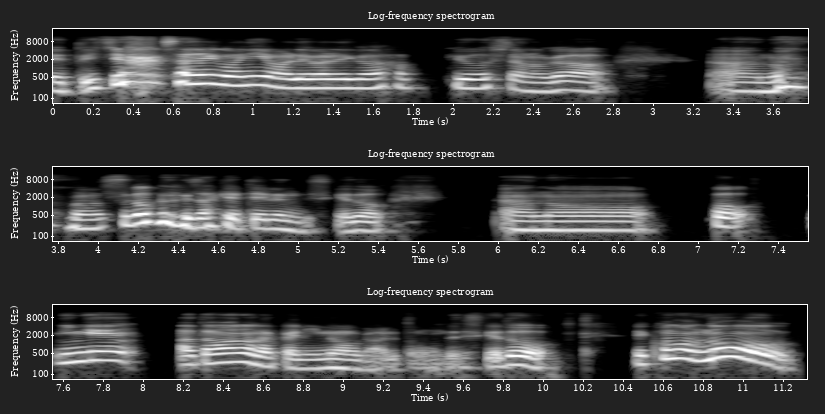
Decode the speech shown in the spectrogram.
えっと、一番最後に我々が発表したのが、あの、すごくふざけてるんですけど、あの、こう、人間、頭の中に脳があると思うんですけど、でこの脳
